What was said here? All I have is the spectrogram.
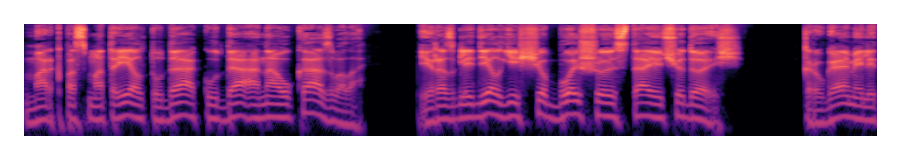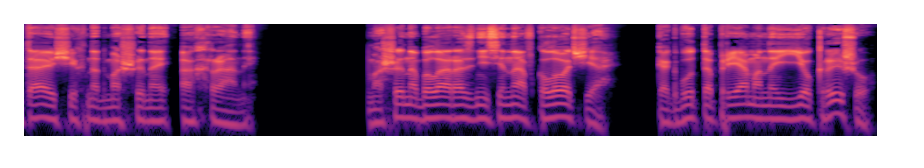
Марк посмотрел туда, куда она указывала, и разглядел еще большую стаю чудовищ, кругами летающих над машиной охраны. Машина была разнесена в клочья, как будто прямо на ее крышу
